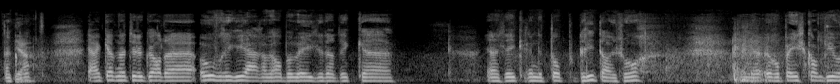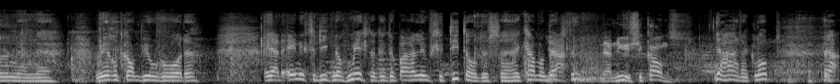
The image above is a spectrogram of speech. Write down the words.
Dat klopt. Ja, ja ik heb natuurlijk wel de overige jaren wel bewezen dat ik... Uh, ja, zeker in de top drie thuis hoor. En, uh, Europees kampioen en wereldkampioen geworden. En ja, de enige die ik nog mis, dat is de Paralympische titel. Dus ik ga mijn ja, best doen. Ja, nu is je kans. Ja, dat klopt. Ja.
